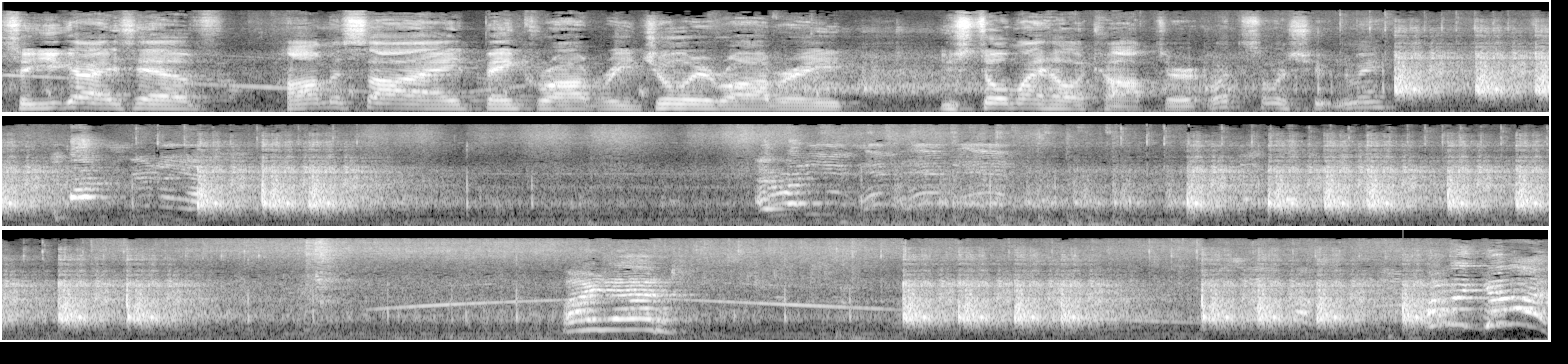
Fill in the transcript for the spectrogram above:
So you guys have homicide, bank robbery, jewelry robbery. You stole my helicopter. What? Someone shooting me? I'm shooting at you. Everybody in, in, in, in. Bye, Dad. Oh my God!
